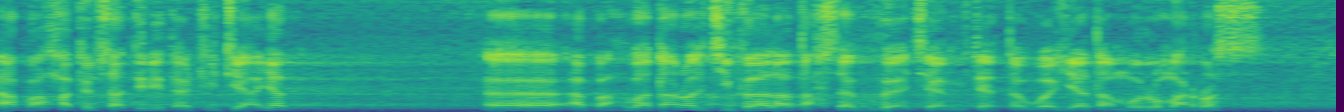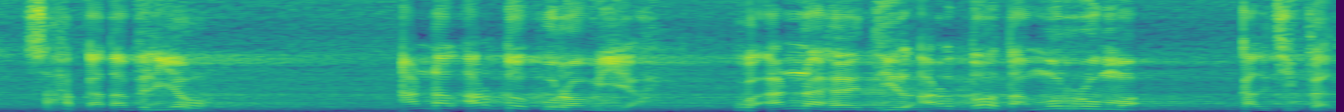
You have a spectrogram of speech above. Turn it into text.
apa Habib Sadiri tadi di ayat eh, apa watarol jibala tahsabuha jamidata wa hiya marras. Sahab kata beliau annal ardo kurawiyah wa anna hadhil ardo tamurru kal jibal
